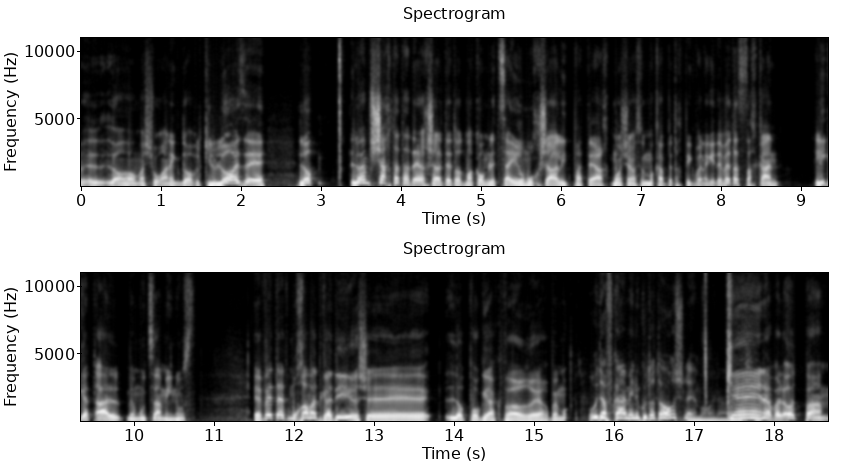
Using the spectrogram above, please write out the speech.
ולא משהו רע נגדו, אבל כאילו לא איזה... לא, לא המשכת את הדרך של לתת עוד מקום לצעיר מוכשר להתפתח, כמו שהם עשו במכבי פתח תקווה נגיד. הבאת שחקן ליגת על ממוצע מינוס. הבאת את מוחמד גדיר, שלא פוגע כבר אה, הרבה מאוד... הוא דווקא היה מנקודות האור שלהם, העונה. כן, אבל עוד פעם,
